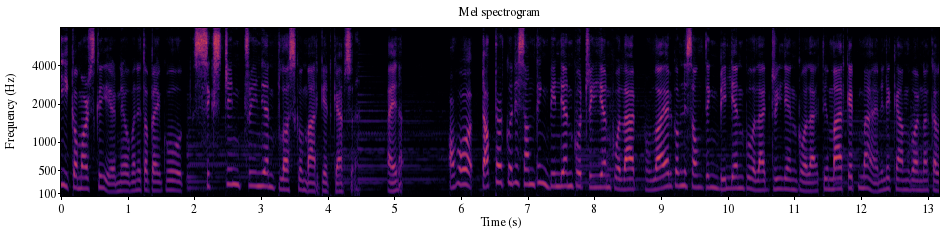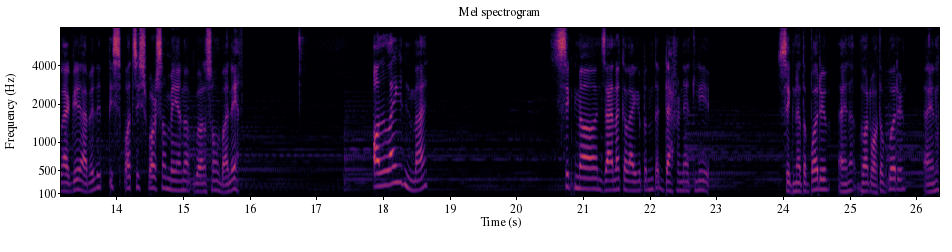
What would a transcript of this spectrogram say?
इ कमर्सकै हेर्ने हो भने तपाईँको सिक्सटिन ट्रिलियन प्लसको मार्केट क्याप छ होइन? अब डक्टरको नि समथिङ बिलियनको ट्रिलियनको होला लयरको पनि समथिङ बिलियनको होला ट्रिलियनको होला त्यो मार्केटमा हामीले काम गर्नका लागि हामीले बिस पच्चिस वर्ष मेहनत गर्छौँ भने अनलाइनमा सिक्न जानका लागि पनि त डेफिनेटली सिक्न त पऱ्यो होइन गर्नु त पऱ्यो होइन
